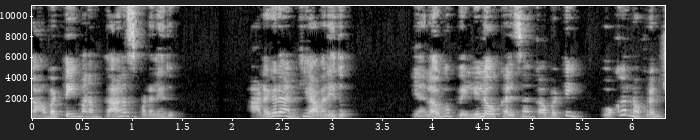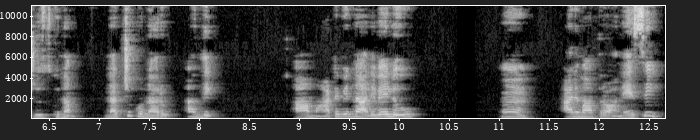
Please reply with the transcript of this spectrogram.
కాబట్టి మనం తారసపడలేదు. అడగడానికి అవలేదు. ఎలాగూ పెళ్ళిలో కలిశాం కాబట్టి ఒకరినొకరం చూసుకున్నాం. నచ్చుకున్నారు అంది. ఆ మాట విన్న అలివేలు అని మాత్రం అనేసి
